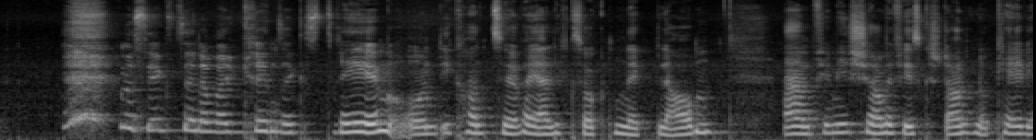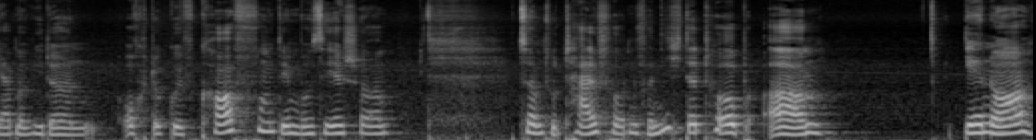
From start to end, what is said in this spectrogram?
man sieht es nicht, aber ich grinse extrem und ich kann es selber ehrlich gesagt nicht glauben. Ähm, für mich schon ich festgestanden, okay, wir werden wieder einen 8er Golf kaufen, den was ich schon zu einem Totalschaden vernichtet habe. Ähm, genau.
